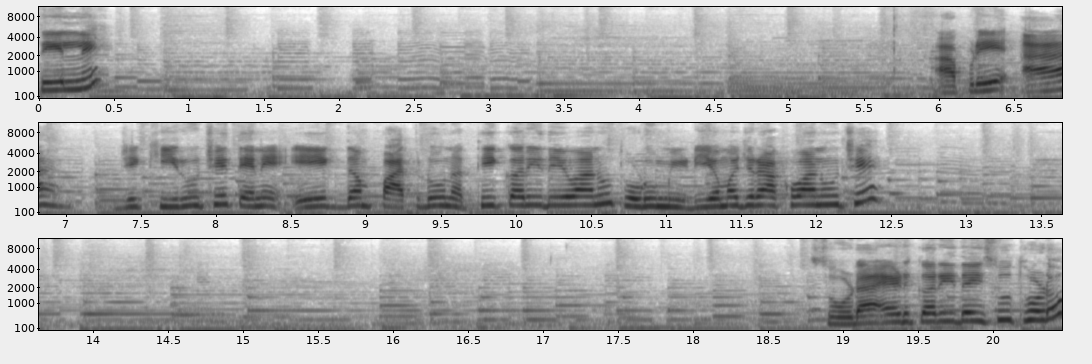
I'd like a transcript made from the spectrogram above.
તેલને. આપણે આ જે ખીરું છે તેને એકદમ પાતળું નથી કરી દેવાનું, થોડું મીડિયમ જ રાખવાનું છે. સોડા એડ કરી દઈશું થોડો.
